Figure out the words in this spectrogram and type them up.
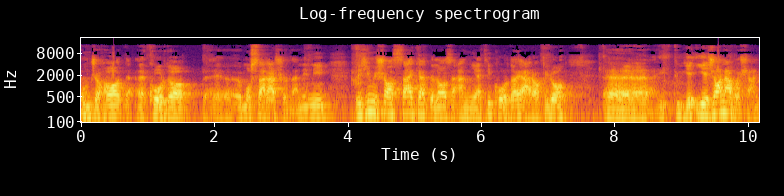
اونجاها کردا مستقر شدن. یعنی رژیم شاه سعی کرد به لحاظ امنیتی کردای عراقی رو تو یه جا نباشن.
